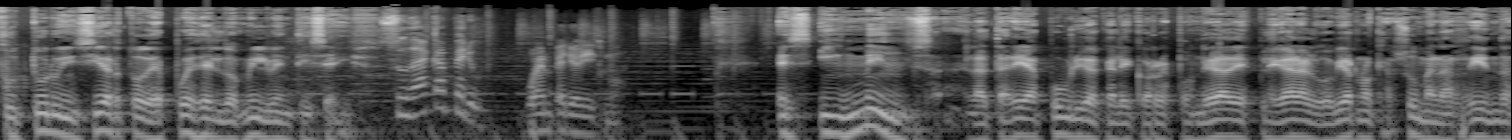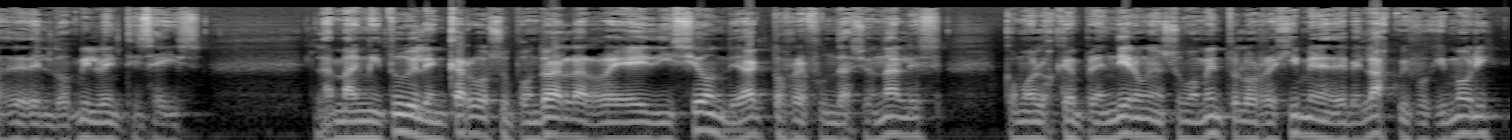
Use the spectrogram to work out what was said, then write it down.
Futuro incierto después del 2026. Sudaca, Perú. Buen periodismo. Es inmensa la tarea pública que le corresponderá desplegar al gobierno que asuma las riendas desde el 2026. La magnitud del encargo supondrá la reedición de actos refundacionales como los que emprendieron en su momento los regímenes de Velasco y Fujimori,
